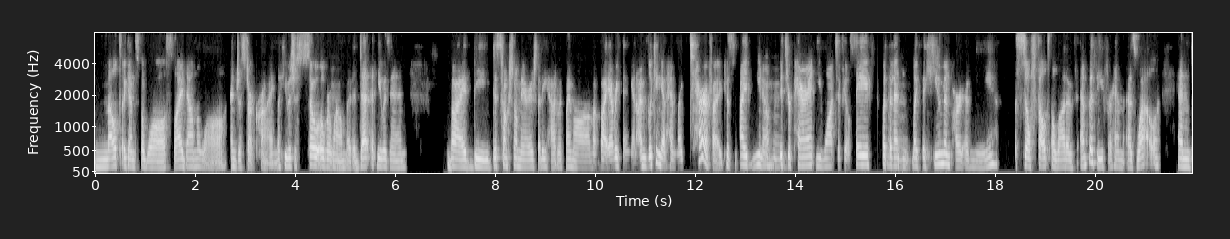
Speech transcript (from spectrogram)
melt against the wall, slide down the wall, and just start crying. Like he was just so overwhelmed by the debt that he was in, by the dysfunctional marriage that he had with my mom, by everything. And I'm looking at him like terrified because I, you know, mm-hmm. it's your parent, you want to feel safe. But then, mm-hmm. like, the human part of me still felt a lot of empathy for him as well and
